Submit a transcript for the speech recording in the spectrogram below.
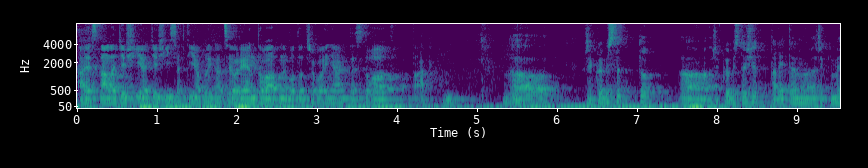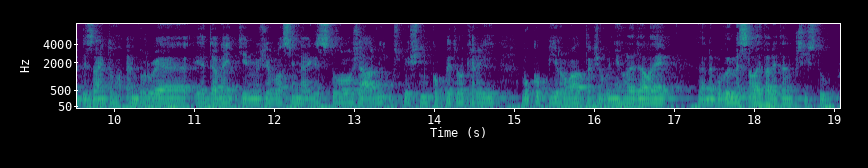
a je stále těžší a těžší se v té aplikaci orientovat nebo to třeba i nějak testovat a tak. Hmm. Uh, řekli byste to řekl byste, že tady ten, řekněme, design toho Embru je, je daný tím, že vlastně neexistovalo žádný úspěšný kopitel, který okopírovat, takže oni hledali nebo vymysleli tady ten přístup,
